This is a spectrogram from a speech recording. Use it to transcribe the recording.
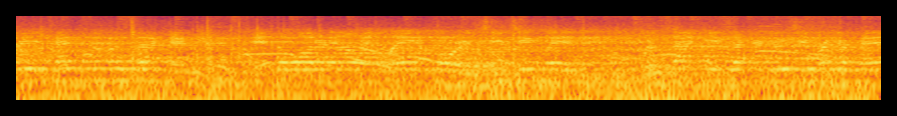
Three tenths of a second. In the water now in lane four is Gigi Lin. Misaki Sakaguchi for Japan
